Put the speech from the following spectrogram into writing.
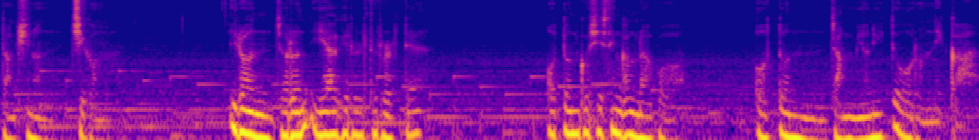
당신은 지금 이런 저런 이야기를 들을 때 어떤 것이 생각나고 어떤 장면이 떠오릅니까?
